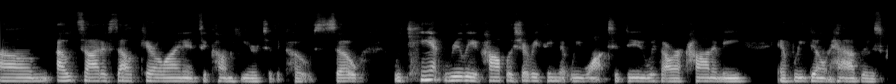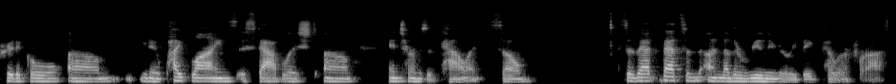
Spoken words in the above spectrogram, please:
um, outside of South Carolina to come here to the coast. So we can't really accomplish everything that we want to do with our economy if we don't have those critical, um, you know, pipelines established um, in terms of talent. So, so that that's an, another really really big pillar for us.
